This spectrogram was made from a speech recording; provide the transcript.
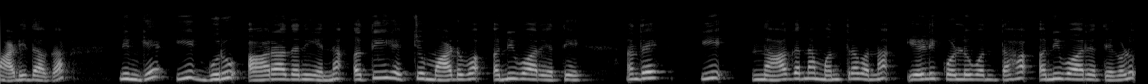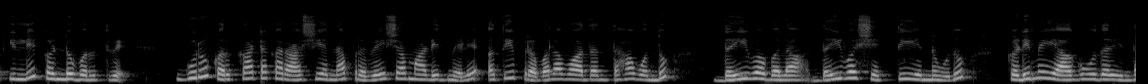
ಮಾಡಿದಾಗ ನಿಮಗೆ ಈ ಗುರು ಆರಾಧನೆಯನ್ನು ಅತಿ ಹೆಚ್ಚು ಮಾಡುವ ಅನಿವಾರ್ಯತೆ ಅಂದರೆ ಈ ನಾಗನ ಮಂತ್ರವನ್ನು ಹೇಳಿಕೊಳ್ಳುವಂತಹ ಅನಿವಾರ್ಯತೆಗಳು ಇಲ್ಲಿ ಕಂಡುಬರುತ್ತವೆ ಗುರು ಕರ್ಕಾಟಕ ರಾಶಿಯನ್ನು ಪ್ರವೇಶ ಮಾಡಿದ ಮೇಲೆ ಅತಿ ಪ್ರಬಲವಾದಂತಹ ಒಂದು ದೈವ ಬಲ ದೈವ ಶಕ್ತಿ ಎನ್ನುವುದು ಕಡಿಮೆಯಾಗುವುದರಿಂದ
